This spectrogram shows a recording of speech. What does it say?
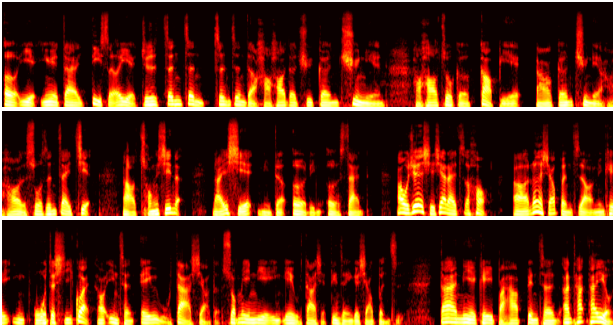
二页，因为在第十二页就是真正真正的好好的去跟去年好好做个告别，然后跟去年好好的说声再见，然后重新的来写你的二零二三。啊，我觉得写下来之后。啊，那个小本子哦，你可以印我的习惯，然后印成 A5 大小的双面列印 A5 大小，订成一个小本子。当然，你也可以把它变成啊，它它也有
